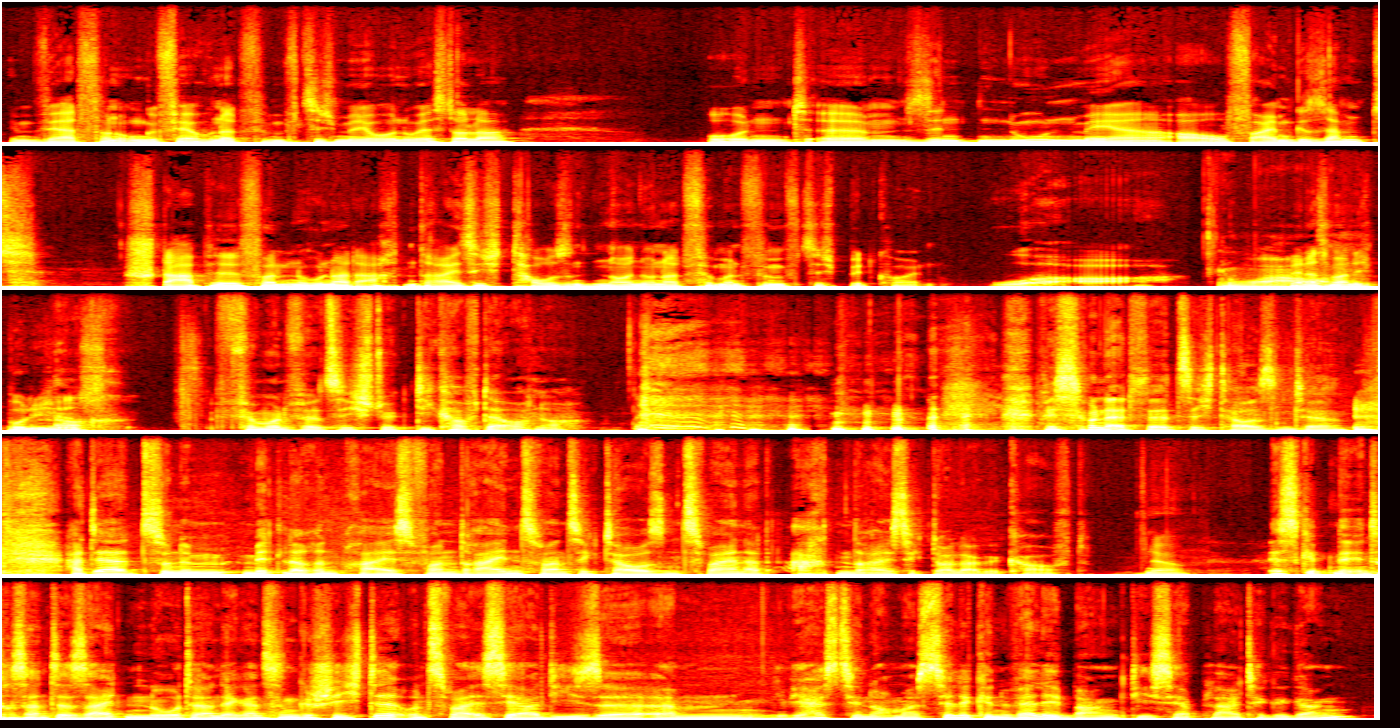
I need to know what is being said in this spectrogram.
im Wert von ungefähr 150 Millionen US-Dollar und ähm, sind nunmehr auf einem Gesamtstapel von 138.955 Bitcoin. Wow. wow. Wenn das mal nicht bullig noch ist. 45 Stück, die kauft er auch noch. Bis 140.000, ja. Hat er zu einem mittleren Preis von 23.238 Dollar gekauft. Ja. Es gibt eine interessante Seitennote an der ganzen Geschichte. Und zwar ist ja diese, ähm, wie heißt sie nochmal, Silicon Valley Bank, die ist ja pleite gegangen.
